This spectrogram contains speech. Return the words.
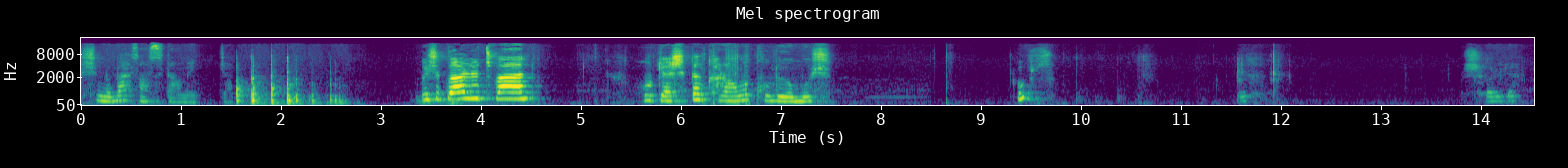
Şimdi ben sunset almaya gideceğim. Işıklar lütfen. Oh, gerçekten karanlık oluyormuş. Ups. Şöyle.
